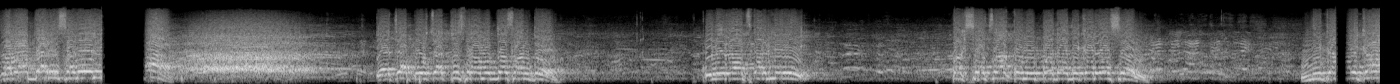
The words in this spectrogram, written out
जबाबदारी सगळ्यांनी घ्या. याच्या पुढचा तिसरा मुद्दा सांगतो कोणी राजकारणी पक्षाचा कोणी पदाधिकारी असेल नीट ऐका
